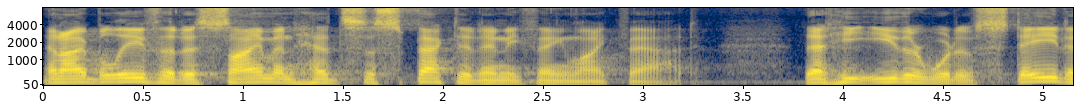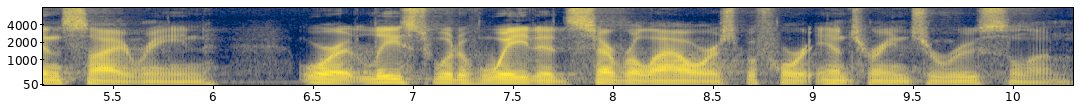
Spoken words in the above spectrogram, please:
And I believe that if Simon had suspected anything like that, that he either would have stayed in Cyrene or at least would have waited several hours before entering Jerusalem.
